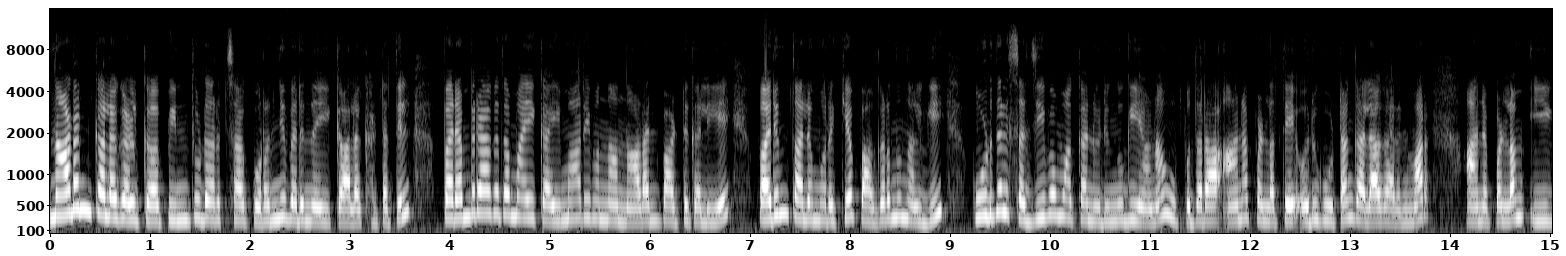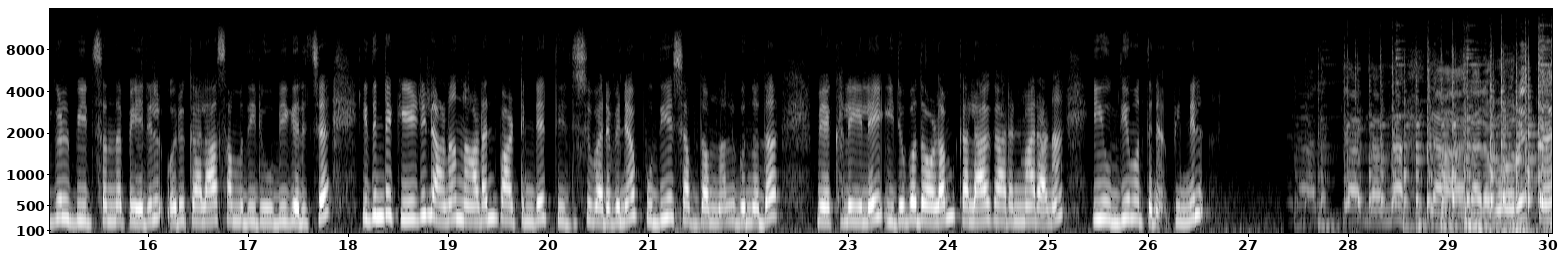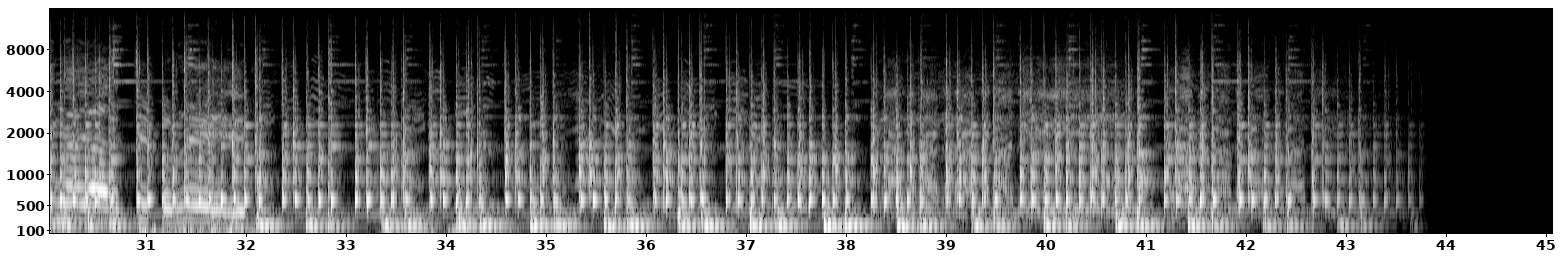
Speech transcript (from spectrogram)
നാടൻ കലകൾക്ക് പിന്തുടർച്ച കുറഞ്ഞു വരുന്ന ഈ കാലഘട്ടത്തിൽ പരമ്പരാഗതമായി കൈമാറി വന്ന നാടൻ പാട്ടുകലിയെ വരും തലമുറയ്ക്ക് പകർന്നു നൽകി കൂടുതൽ സജീവമാക്കാൻ ഒരുങ്ങുകയാണ് ഉപ്പുതറ ആനപ്പള്ളത്തെ ഒരു കൂട്ടം കലാകാരന്മാർ. ആനപ്പള്ളം ഈഗിൾ ബീറ്റ്സ് എന്ന പേരിൽ ഒരു കലാസമിതി രൂപീകരിച്ച് ഇതിന്റെ കീഴിലാണ് നാടൻ പാട്ടിന്റെ തിരിച്ചുവരവിന് പുതിയ ശബ്ദം നൽകുന്നത്. മേഖലയിലെ ഇരുപതോളം കലാകാരന്മാരാണ് ഈ ഉദ്യമത്തിന് പിന്നിൽ. யார் ஒரு தேங்காய்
